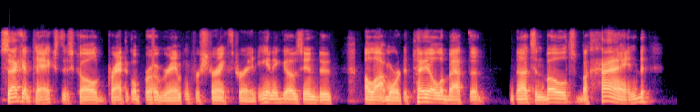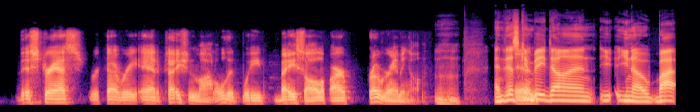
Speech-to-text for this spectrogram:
second text is called Practical Programming for Strength Training, and it goes into a lot more detail about the nuts and bolts behind this stress recovery adaptation model that we base all of our programming on. hmm And this can be done, you, you know, by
